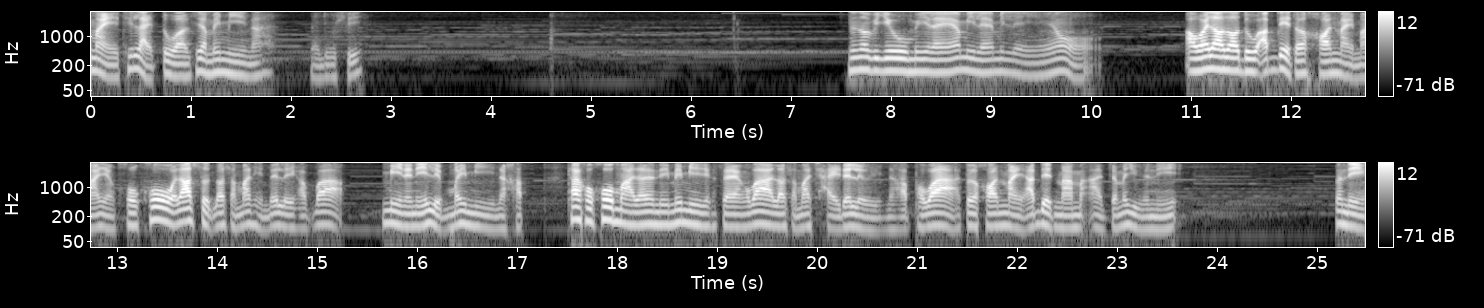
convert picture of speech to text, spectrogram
ใหม่ๆที่หลายตัวที่ยังไม่มีนะไหนดูสินโนวิวมีแล้วมีแล้วมีแล้วเอาไว้เราเราดูอัปเดตตัวละครใหม่มาอย่างโคโค่ล่าสุดเราสามารถเห็นได้เลยครับว่า มีในนี้หรือไม่มีนะครับ ถ้าโคโค่มาแล้วในนี้ไม่มีแสดงว่าเราสามารถใช้ได้เลยนะครับ เพราะว่าตัวละครใหม่อัปเดตมามันอาจจะไม่อยู่ในนี้นั่นเอง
